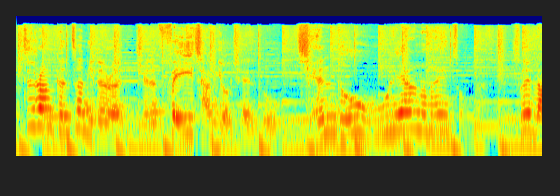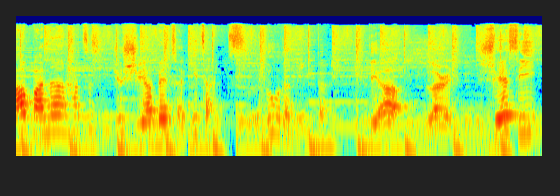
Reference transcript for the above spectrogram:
就是让跟着你的人觉得非常有前途，前途无量的那一种啊。所以老板呢，他自己就需要变成一盏指路的明灯。第二，learn 学习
